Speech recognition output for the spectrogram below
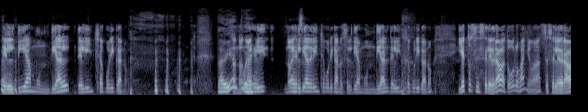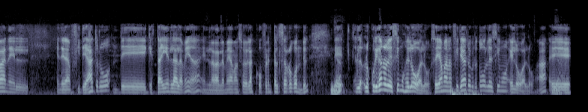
El Día Mundial del Hincha Curicano. Está bien, No, pues. es el, hi- no es el día del hincha curicano, es el día mundial del hincha curicano. Y esto se celebraba todos los años, ¿ah? se celebraba en el, en el anfiteatro de que está ahí en la Alameda, en la Alameda Manso Velasco, frente al Cerro Condel. Eh, lo- los curicanos le decimos el óvalo, se llama el anfiteatro, pero todos le decimos el óvalo. ¿ah? Eh,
